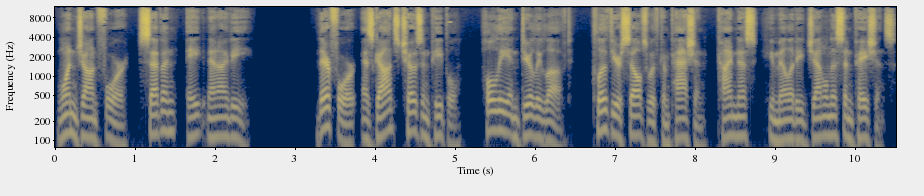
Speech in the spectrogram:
1 John 4, 7, 8 NIV. Therefore, as God's chosen people, holy and dearly loved, clothe yourselves with compassion, kindness, humility, gentleness, and patience.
